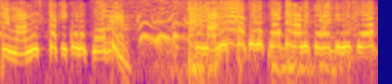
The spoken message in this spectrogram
তুই মানুষটা কি কোনো প্রবলেম তুই মানুষটা কোনো প্রবলেম আমি করে দিব পথ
